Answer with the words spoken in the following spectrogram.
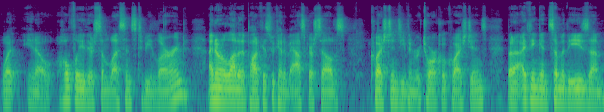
what you know hopefully there's some lessons to be learned i know in a lot of the podcasts we kind of ask ourselves questions even rhetorical questions but i think in some of these um,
